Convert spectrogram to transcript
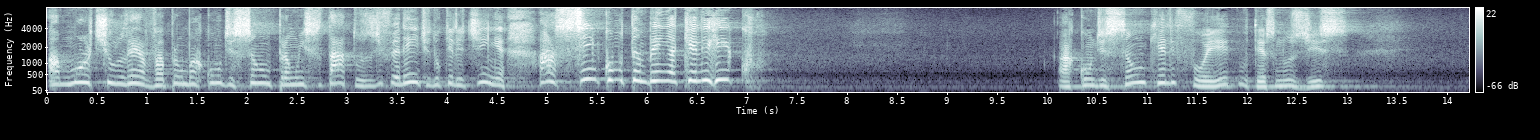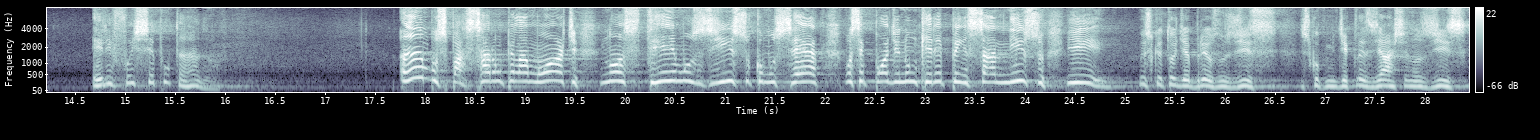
a morte o leva para uma condição, para um status diferente do que ele tinha, assim como também aquele rico. A condição que ele foi, o texto nos diz, ele foi sepultado. Ambos passaram pela morte, nós temos isso como certo. Você pode não querer pensar nisso, e o escritor de Hebreus nos diz desculpe-me, de Eclesiastes nos diz:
